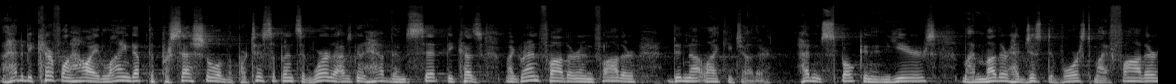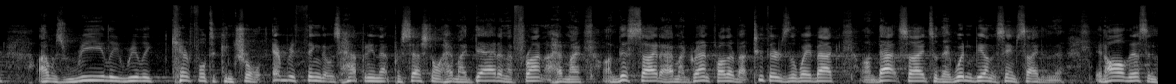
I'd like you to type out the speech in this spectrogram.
I had to be careful on how I lined up the processional of the participants and where I was going to have them sit because my grandfather and father did not like each other hadn't spoken in years. My mother had just divorced my father. I was really, really careful to control everything that was happening in that processional. I had my dad in the front. I had my, on this side, I had my grandfather about two thirds of the way back on that side so they wouldn't be on the same side in, the, in all this. And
